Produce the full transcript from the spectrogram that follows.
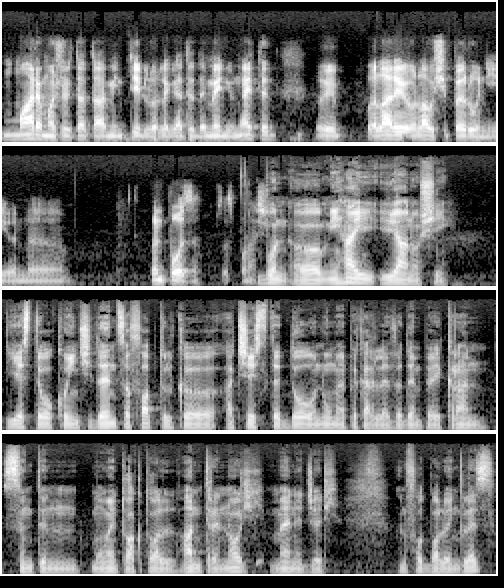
marea majoritate a amintirilor legate de Man United îi- îl, are, îl au și pe Rooney în, uh, în poză, să spun așa. Bun, uh, Mihai Ianoși, este o coincidență faptul că aceste două nume pe care le vedem pe ecran sunt în momentul actual antrenori, manageri în fotbalul englez?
